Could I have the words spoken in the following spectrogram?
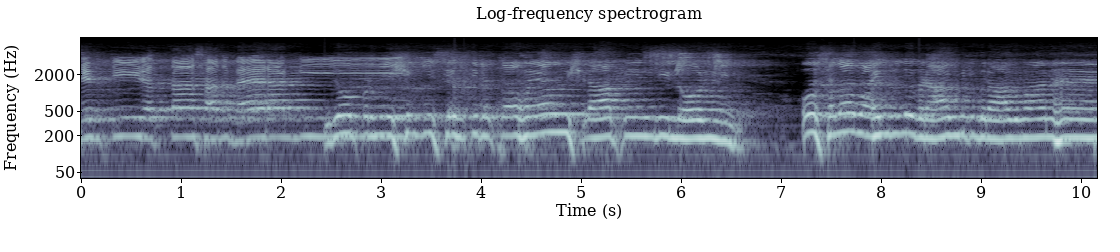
ਸਿਫਤੀ ਰਤਾ ਸਦ ਬੈਰਾਗੀ? ਜੋ ਪਰਮੇਸ਼ਰ ਦੀ ਸਿਫਤ ਰਤਾ ਹੋਇਆ ਉਹ ਸ਼ਰਾਬ ਪੀਣ ਦੀ ਲੋੜ ਨਹੀਂ। ਉਹ ਸਦਾ ਵਾਹਿਗੁਰੂ ਦੇ ਵਿਰਾਗ ਵਿੱਚ ਵਿਰਾਗਮਾਨ ਹੈ।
